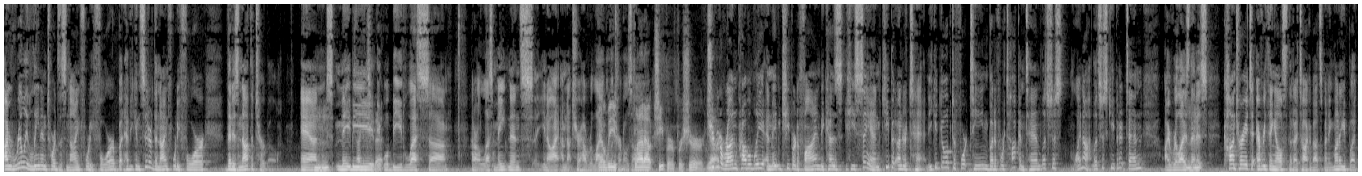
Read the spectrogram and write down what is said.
I'm really leaning towards this 944. But have you considered the 944 that is not the turbo, and Mm-hmm. Maybe can see that. it will be less. Uh, I don't know, less maintenance. You know, I, am not sure how reliable It'll be the turbos are. flat are. out cheaper for sure. Cheaper yeah. to run probably, and maybe cheaper to find because he's saying keep it under 10. He could go up to 14, but if we're talking 10, let's just why not? Let's just keep it at 10. I realize Mm-hmm. that is contrary to everything else that I talk about spending money, but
